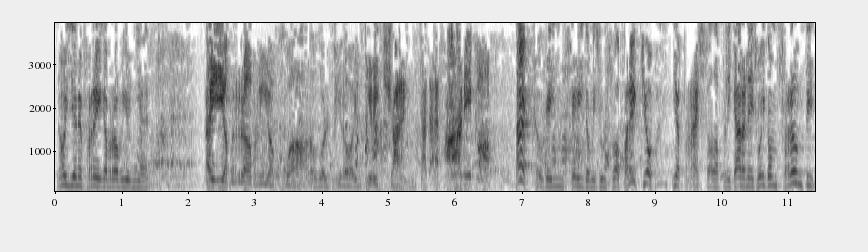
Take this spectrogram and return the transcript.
non gliene frega proprio niente. E io proprio qua lo colpirò il dirigente telefonico! Ecco che inseritomi sul suo apparecchio mi appresto ad applicare nei suoi confronti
